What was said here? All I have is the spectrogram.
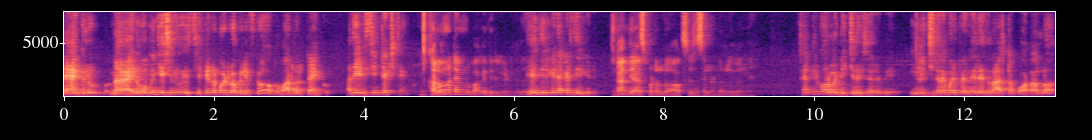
ట్యాంకులు నా ఆయన ఓపెన్ చేసినవి సికింద్రాబాద్లో ఒక లిఫ్ట్ ఒక వాటర్ ట్యాంకు. అది ఏంటి? సింటెక్స్ ట్యాంక్. కరోనా టైంలో బాగా తిరిగాడు కదా? ఏం తిరిగాడు? ఎక్కడ తిరిగాడు? గాంధీ హాస్పిటల్లో ఆక్సిజన్ సిలిండర్లు ఇవన్నీ. సెంట్రల్ గవర్నమెంట్ ఇచ్చినవి సార్ అవి. వీళ్ళు ఇచ్చి తిరగబడిపోయిన లేదు. రాష్ట్ర కోటాల్లో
